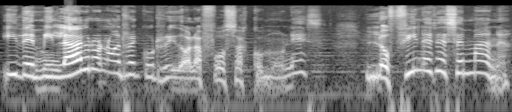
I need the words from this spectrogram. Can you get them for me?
Y de milagro no han recurrido a las fosas comunes. Los fines de semana,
